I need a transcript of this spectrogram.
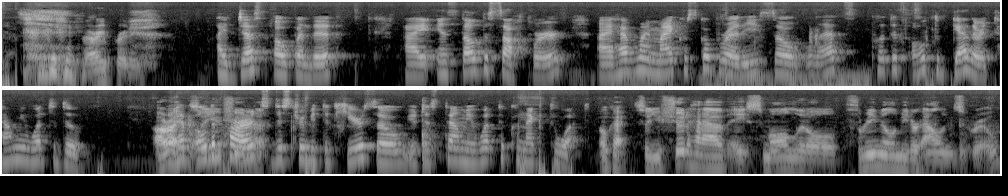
Yes. Very pretty. I just opened it. I installed the software. I have my microscope ready. So let's put it all together. Tell me what to do. All right. I have so all the parts have- distributed here. So you just tell me what to connect to what. okay, so you should have a small little three millimeter Allen screw,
